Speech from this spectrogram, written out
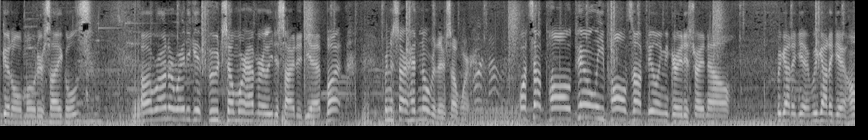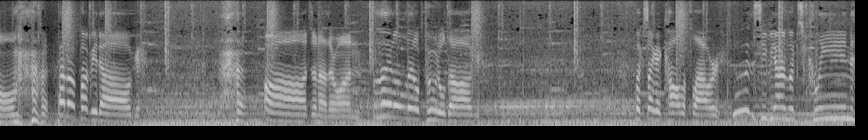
good old motorcycles. Uh, we're on our way to get food somewhere. Haven't really decided yet, but we're gonna start heading over there somewhere. What's up, Paul? Apparently, Paul's not feeling the greatest right now. We gotta get we gotta get home. Hello, puppy dog. oh, it's another one. Little little poodle dog. Looks like a cauliflower. Ooh, the CBR looks clean.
